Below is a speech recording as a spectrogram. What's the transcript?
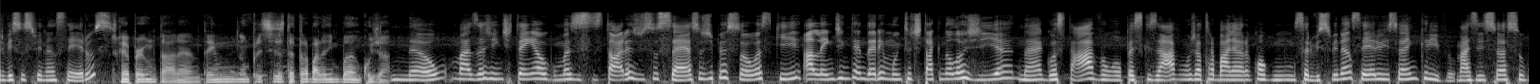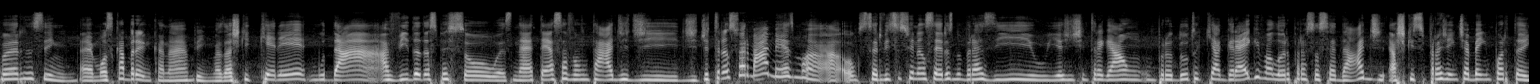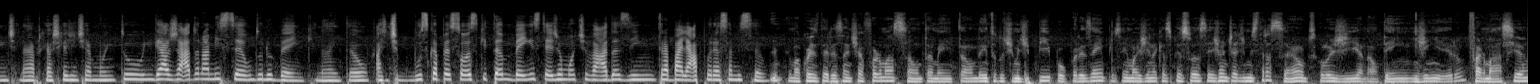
serviços financeiros. Isso que eu ia perguntar, né? Não, tem, não precisa ter trabalhado em banco já. Não, mas a gente tem algumas histórias de sucesso de pessoas que, além de entenderem muito de tecnologia, né, gostavam ou pesquisavam, ou já trabalharam com algum serviço financeiro, e isso é incrível. Mas isso é super, assim, é mosca branca, né? Enfim, mas acho que querer mudar a vida das pessoas, né, ter essa vontade de, de, de transformar mesmo a, a, os serviços financeiros no Brasil e a gente entregar um, um produto que agregue valor para a sociedade, acho que isso pra gente é bem importante, né? Porque acho que a gente é muito engajado na missão do Nubank, né? Então, a gente busca pessoas que também estejam motivadas em trabalhar por essa missão. E uma coisa interessante é a formação também. Então, dentro do time de People, por exemplo, você imagina que as pessoas sejam de administração, psicologia, não. Tem engenheiro, farmácia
